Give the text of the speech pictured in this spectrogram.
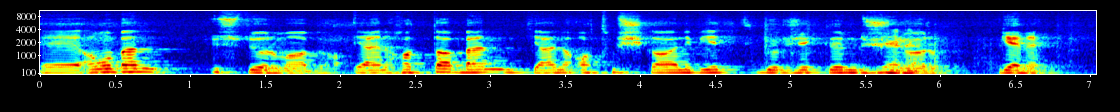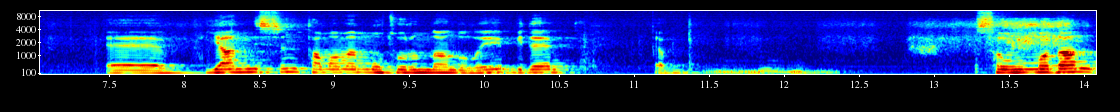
E, ama ben üst diyorum abi. Yani hatta ben yani 60 galibiyet göreceklerini düşünüyorum. Gene. Ee, Yannis'in tamamen motorundan dolayı bir de ya, savunmadan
